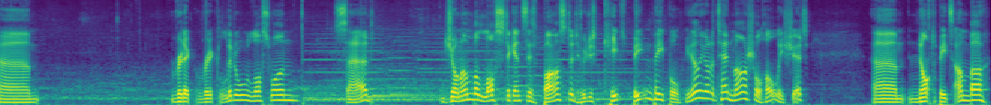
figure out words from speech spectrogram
Um, Riddick, Riddick Little lost one. Sad. Jon Umber lost against this bastard who just keeps beating people. He's only got a 10 martial, holy shit. Um, Knott beats Umber.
